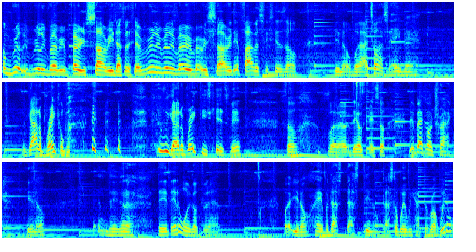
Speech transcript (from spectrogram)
I'm really, really, very, very sorry. That's what they said. Really, really, very, very sorry. They're five or six years old, you know. But I told, her, I said, hey man, we gotta break them. we gotta break these kids, man. So, but uh, they're okay. So they're back on track, you know. And they're gonna, they they don't want to go through that. But you know, hey, but that's that's you know that's the way we have to roll. We don't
